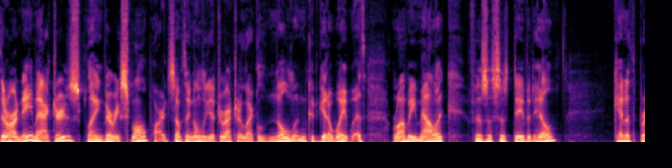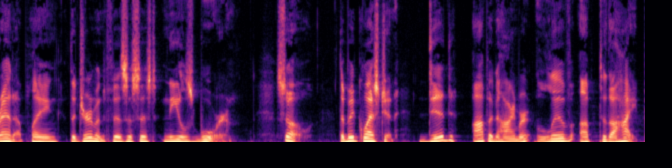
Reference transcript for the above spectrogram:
There are name actors playing very small parts, something only a director like Nolan could get away with. Rami Malek, physicist David Hill, Kenneth Branagh playing the German physicist Niels Bohr. So, the big question did Oppenheimer live up to the hype?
